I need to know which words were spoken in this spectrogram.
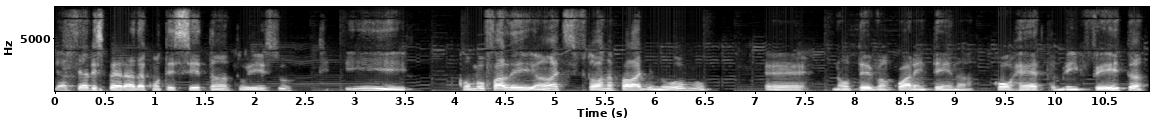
Já se era esperado acontecer tanto isso e como eu falei antes, torna a falar de novo, é, não teve uma quarentena correta, bem feita,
